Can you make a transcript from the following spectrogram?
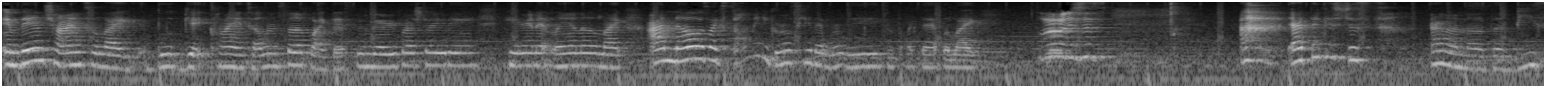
and then trying to like boot get clientele and stuff like that's been very frustrating here in atlanta. Like i know it's like so many girls here that wear wigs and stuff like that but like it's just i think it's just i don't know the beast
